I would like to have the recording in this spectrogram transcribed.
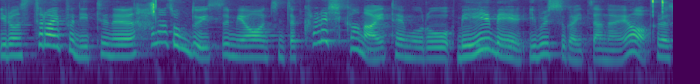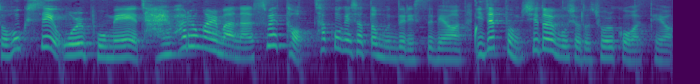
이런 스트라이프 니트는 하나 정도 있으면 진짜 클래식한 아이템으로 매일매일 입을 수가 있잖아요. 그래서 혹시 올 봄에 잘 활용할 만한 스웨터 찾고 계셨던 분들 있으면 이 제품 시도해 보셔도 좋을 것 같아요.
